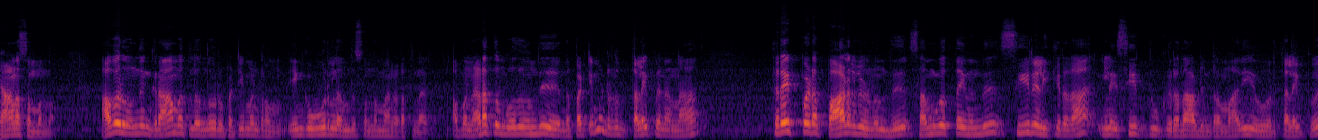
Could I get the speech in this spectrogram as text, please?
ஞான சம்பந்தம் அவர் வந்து கிராமத்தில் வந்து ஒரு பட்டிமன்றம் எங்கள் ஊரில் வந்து சொந்தமாக நடத்தினார். அப்போ நடத்தும்போது வந்து இந்த பட்டிமன்றத்து தலைப்பு என்னென்னா திரைப்பட பாடல்கள் வந்து சமூகத்தை வந்து சீரழிக்கிறதா இல்லை சீர்தூக்குறதா அப்படின்ற மாதிரி ஒரு தலைப்பு.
